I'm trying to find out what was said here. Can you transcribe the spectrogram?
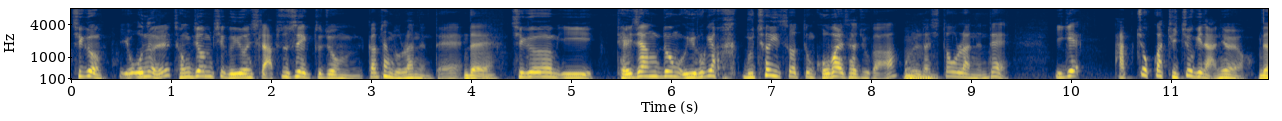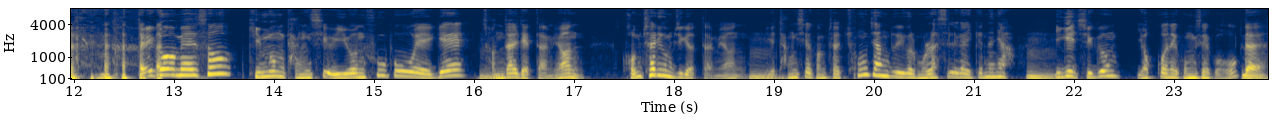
지금 오늘 정점식 의원실 압수수색도 좀 깜짝 놀랐는데 네. 지금 이 대장동 의혹에 확 묻혀 있었던 고발 사주가 오늘 음. 다시 떠올랐는데 이게 앞쪽과 뒤쪽이 나뉘어요. 네. 대검에서 김웅 당시 의원 후보에게 음. 전달됐다면 검찰이 움직였다면 음. 이게 당시에 검찰총장도 이걸 몰랐을 리가 있겠느냐? 음. 이게 지금 여권의 공세고 네.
